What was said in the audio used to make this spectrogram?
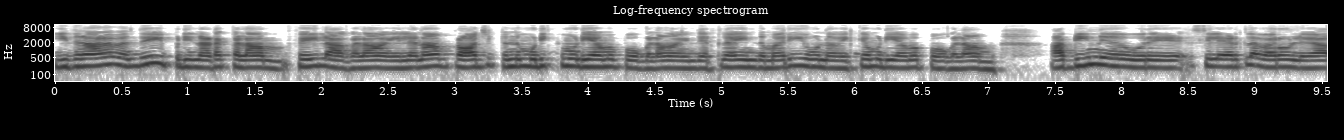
இதனால் வந்து இப்படி நடக்கலாம் ஃபெயில் ஆகலாம். இல்லைனா ப்ராஜெக்ட் வந்து முடிக்க முடியாமல் போகலாம். இந்த இடத்துல இந்த மாதிரி ஒன்று வைக்க முடியாமல் போகலாம். அப்படின்னு ஒரு சில இடத்துல வரும் இல்லையா?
